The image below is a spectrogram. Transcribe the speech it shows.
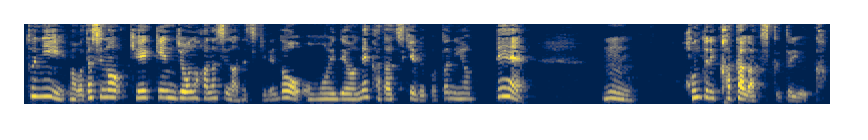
当に、まあ、私の経験上の話なんですけれど、思い出をね、片付けることによって、うん、本当に型がつくというか。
